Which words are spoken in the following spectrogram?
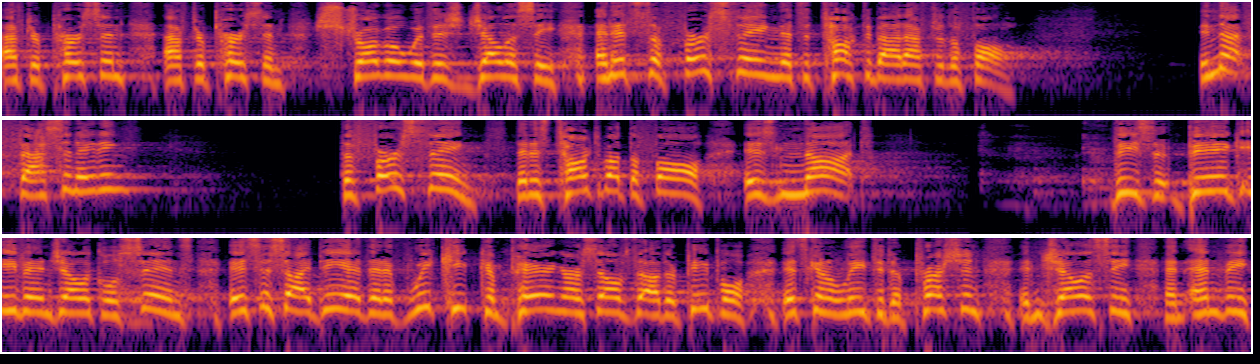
after person after person struggle with his jealousy. And it's the first thing that's talked about after the fall. Isn't that fascinating? The first thing that is talked about the fall is not these big evangelical sins. It's this idea that if we keep comparing ourselves to other people, it's going to lead to depression and jealousy and envy.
